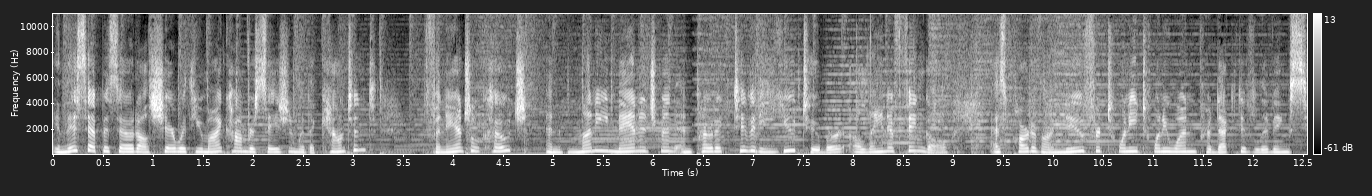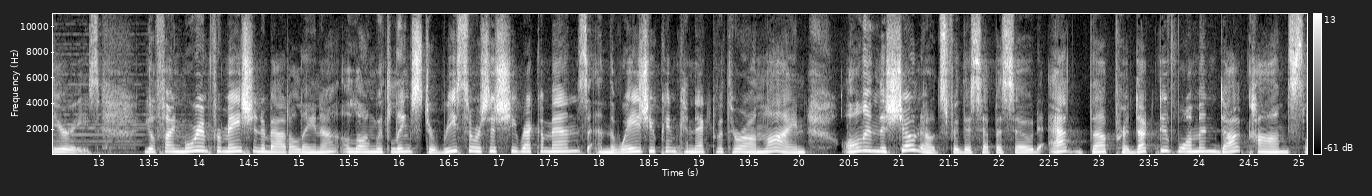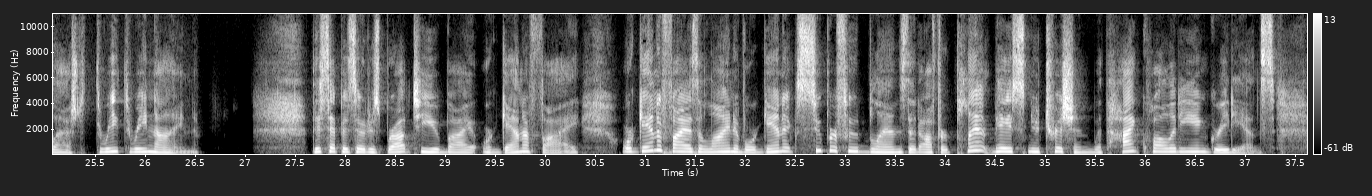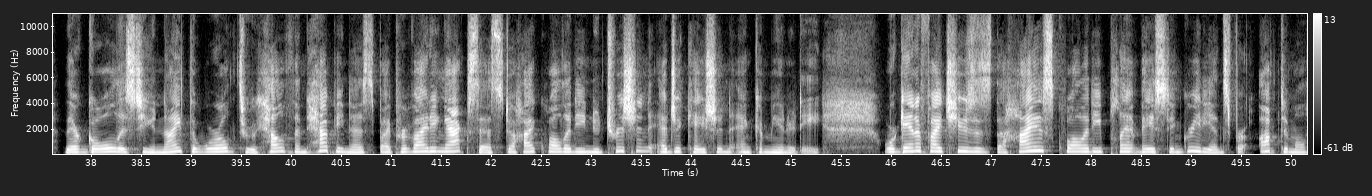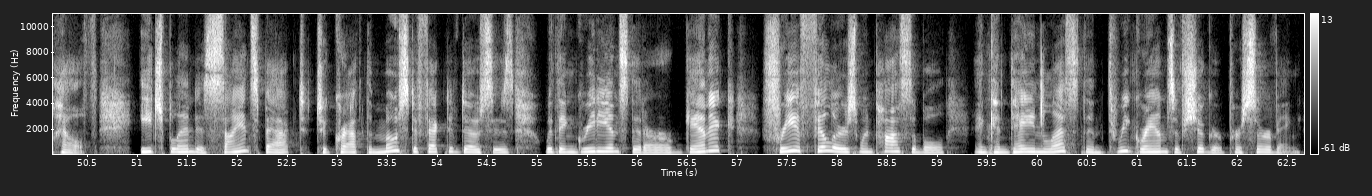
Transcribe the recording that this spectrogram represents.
In this episode, I'll share with you my conversation with accountant, financial coach, and money management and productivity YouTuber Alaina Fingal as part of our new for 2021 Productive Living series. You'll find more information about Alaina, along with links to resources she recommends and the ways you can connect with her online, all in the show notes for this episode at theproductivewoman.com slash 339. This episode is brought to you by Organifi. Organifi is a line of organic superfood blends that offer plant based nutrition with high quality ingredients. Their goal is to unite the world through health and happiness by providing access to high quality nutrition, education, and community. Organifi chooses the highest quality plant based ingredients for optimal health. Each blend is science backed to craft the most effective doses with ingredients that are organic, free of fillers when possible, and contain less than three grams of sugar per serving.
